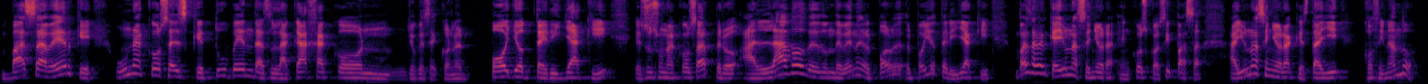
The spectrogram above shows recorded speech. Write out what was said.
vas a ver que una cosa es que tú vendas la caja con, yo qué sé, con el pollo teriyaki, eso es una cosa, pero al lado de donde venden el pollo, el pollo teriyaki, vas a ver que hay una señora, en Costco así pasa, hay una señora que está allí cocinando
